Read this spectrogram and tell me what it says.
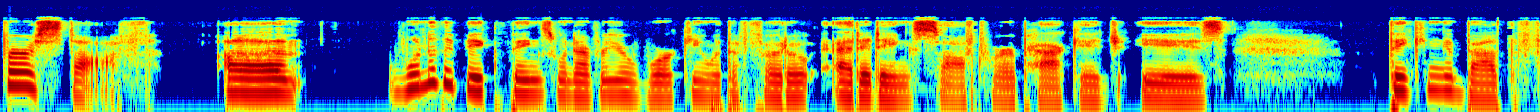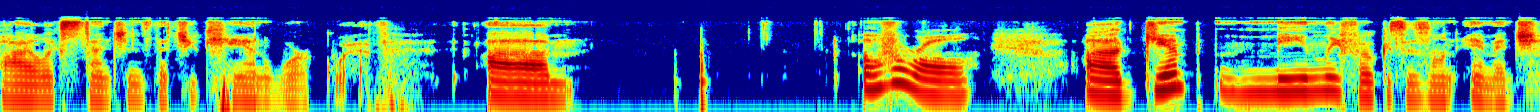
first off, um, one of the big things whenever you're working with a photo editing software package is thinking about the file extensions that you can work with. Um, overall, uh, GIMP mainly focuses on image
